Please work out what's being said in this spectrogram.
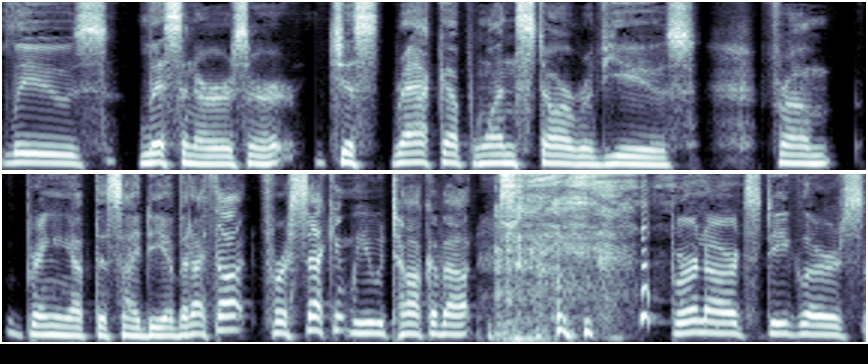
lose listeners or just rack up one star reviews from bringing up this idea. But I thought for a second we would talk about Bernard Stiegler's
